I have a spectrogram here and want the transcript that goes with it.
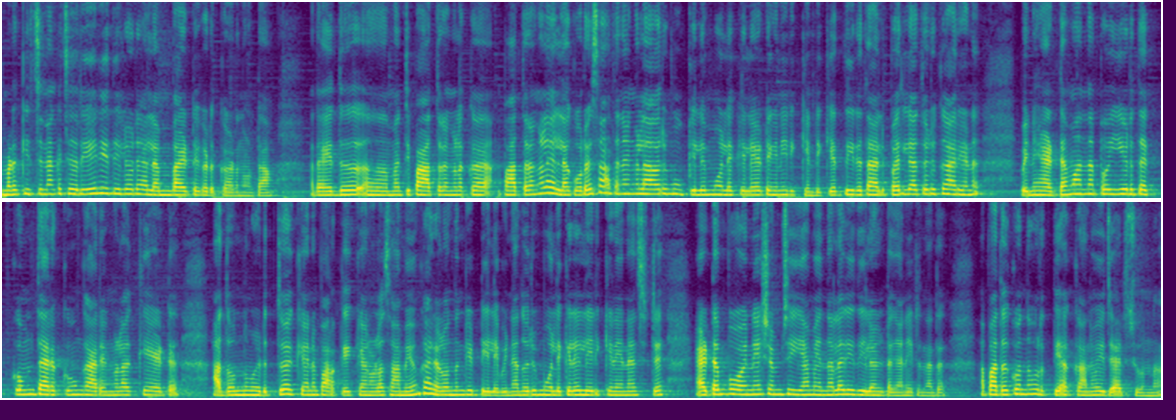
നമ്മുടെ കിച്ചണൊക്കെ ചെറിയ രീതിയിൽ ഒരു അലമ്പായിട്ട് കിടക്കുകയായിരുന്നു കേട്ടോ. അതായത് മറ്റ് പാത്രങ്ങളൊക്കെ പാത്രങ്ങളല്ല കുറേ സാധനങ്ങൾ ആ ഒരു മുക്കിലും മൂലക്കിലായിട്ട് ഇങ്ങനെ ഇരിക്കുന്നുണ്ട്. എനിക്ക് തീരെ താല്പര്യമില്ലാത്തൊരു കാര്യമാണ്. പിന്നെ ഏട്ടൻ വന്നപ്പോൾ ഈ ഒരു തെക്കും തിരക്കും കാര്യങ്ങളൊക്കെ ആയിട്ട് അതൊന്നും എടുത്തു വെക്കാനും പറക്കി വയ്ക്കാനുള്ള സമയവും കാര്യങ്ങളൊന്നും കിട്ടിയില്ല. പിന്നെ അതൊരു മൂലക്കിലല്ലേ ഇരിക്കണേന്ന് വെച്ചിട്ട് ഏട്ടൻ പോയതിനു ശേഷം ചെയ്യാം എന്നുള്ള രീതിയിലാണ് കേട്ടോ ഞാൻ അപ്പോൾ അതൊക്കെ ഒന്ന് വൃത്തിയാക്കാമെന്ന് വിചാരിച്ചു ഒന്ന്.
